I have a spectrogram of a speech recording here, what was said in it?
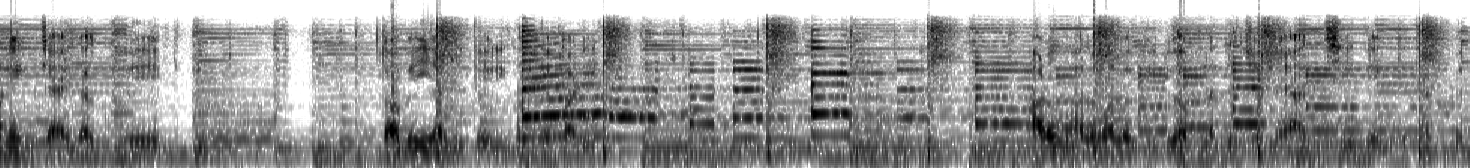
অনেক জায়গা ঘুরে তবেই আমি তৈরি করতে পারি। আরও ভালো ভালো ভিডিও আপনাদের জন্য আনছি দেখতে থাকবেন।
